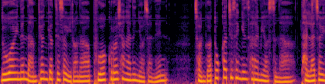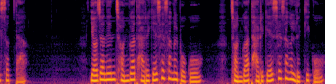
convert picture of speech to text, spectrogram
누워있는 남편 곁에서 일어나 부엌으로 향하는 여자는 전과 똑같이 생긴 사람이었으나 달라져 있었다. 여자는 전과 다르게 세상을 보고 전과 다르게 세상을 느끼고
